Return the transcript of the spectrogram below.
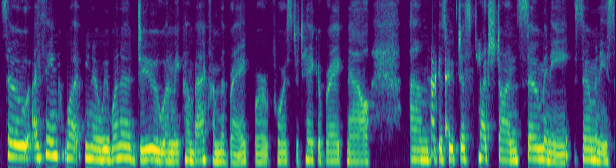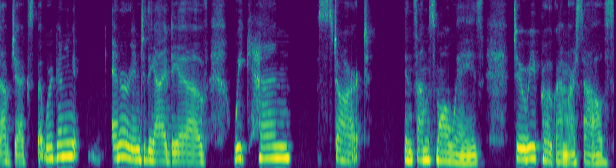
So i think what you know we want to do when we come back from the break we're forced to take a break now um, because we've just touched on so many so many subjects but we're going to enter into the idea of we can start in some small ways to reprogram ourselves.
